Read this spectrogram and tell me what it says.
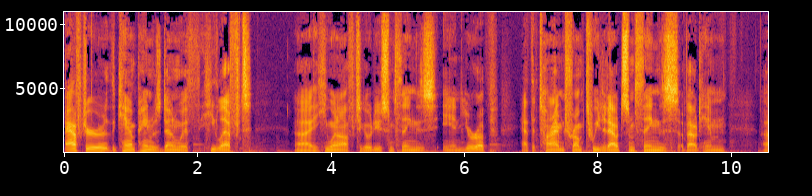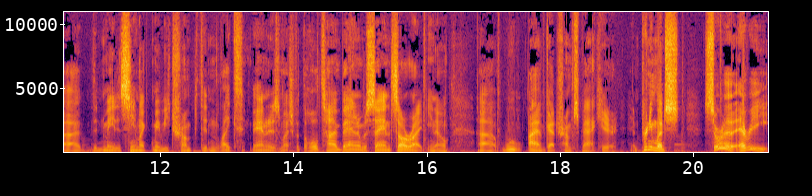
after the campaign was done with, he left. Uh, he went off to go do some things in Europe. At the time, Trump tweeted out some things about him uh, that made it seem like maybe Trump didn't like Bannon as much. But the whole time, Bannon was saying, "It's all right, you know, uh, I've got Trump's back here." And pretty much, sort of every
